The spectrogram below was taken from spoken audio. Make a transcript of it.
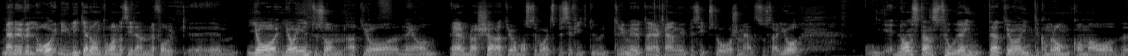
Men överlag, det är ju likadant å andra sidan när folk... Eh, jag, jag är ju inte sån att jag, när jag airbrushar, att jag måste vara ett specifikt utrymme. Utan jag kan ju i princip stå var som helst och så där. Jag, någonstans tror jag inte att jag inte kommer omkomma av eh,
